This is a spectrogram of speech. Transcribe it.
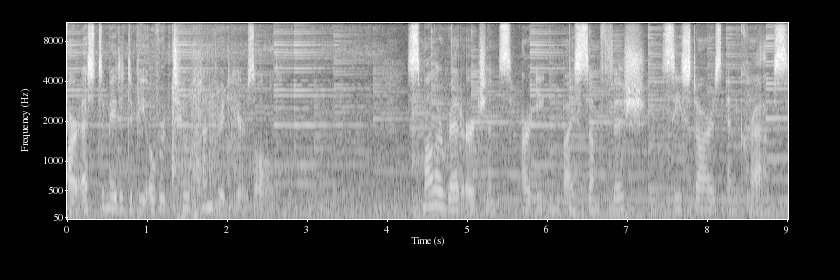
are estimated to be over 200 years old. Smaller red urchins are eaten by some fish, sea stars, and crabs.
